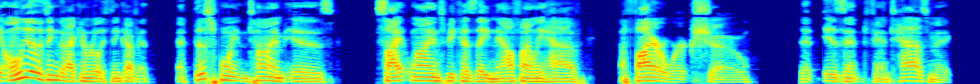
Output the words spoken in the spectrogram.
The only other thing that I can really think of at, at this point in time is sight lines because they now finally have a fireworks show that isn't Fantasmic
